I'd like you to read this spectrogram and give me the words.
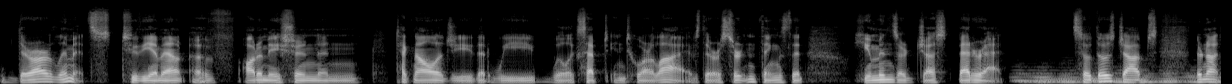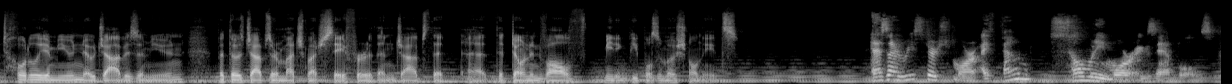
there are limits to the amount of automation and technology that we will accept into our lives. There are certain things that humans are just better at. So those jobs, they're not totally immune. No job is immune, but those jobs are much, much safer than jobs that uh, that don't involve meeting people's emotional needs. As I researched more, I found so many more examples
